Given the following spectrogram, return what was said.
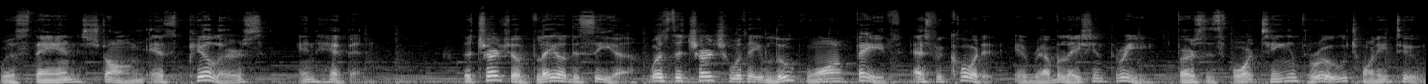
will stand strong as pillars in heaven. The church of Laodicea was the church with a lukewarm faith as recorded in Revelation 3, verses 14 through 22.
